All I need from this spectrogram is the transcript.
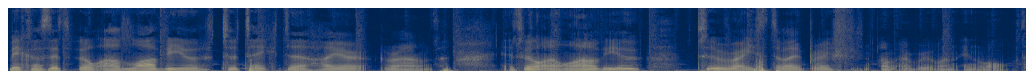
because it will allow you to take the higher ground It will allow you to raise the vibration of everyone involved.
